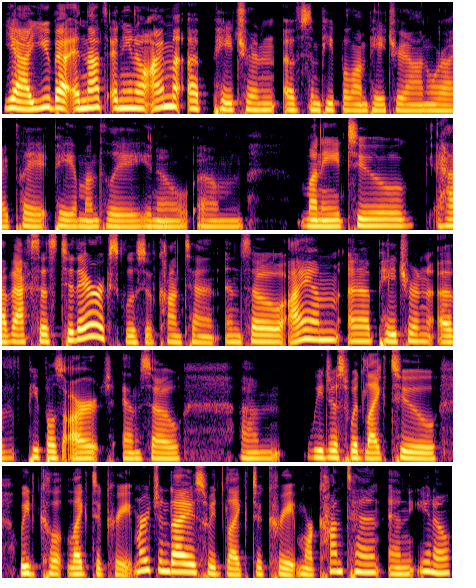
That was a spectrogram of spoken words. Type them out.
Yeah, you bet. And that's and you know, I'm a patron of some people on Patreon where I pay pay a monthly, you know, um, money to have access to their exclusive content. And so I am a patron of people's art, and so um, we just would like to we'd co- like to create merchandise we'd like to create more content and you know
